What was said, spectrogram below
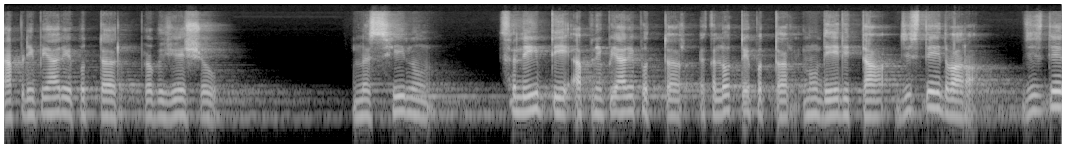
ਆਪਣੇ ਪਿਆਰੇ ਪੁੱਤਰ ਪ੍ਰਭੂ ਯੇਸ਼ੂ ਮਸੀਹ ਨੂੰ ਸਲੀਬ ਤੇ ਆਪਣੇ ਪਿਆਰੇ ਪੁੱਤਰ, ਇਕਲੌਤੇ ਪੁੱਤਰ ਨੂੰ ਦੇ ਦਿੱਤਾ, ਜਿਸ ਦੇ ਦੁਆਰਾ, ਜਿਸ ਦੇ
